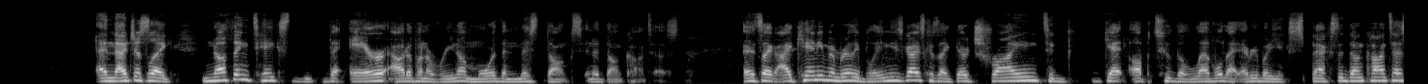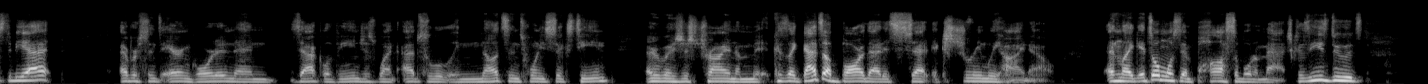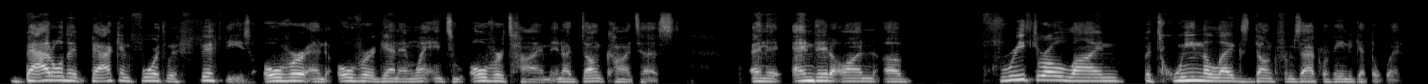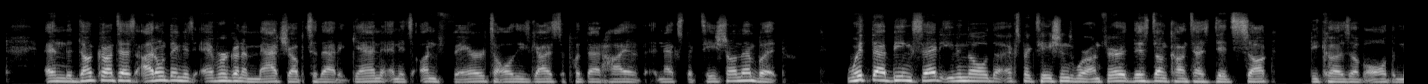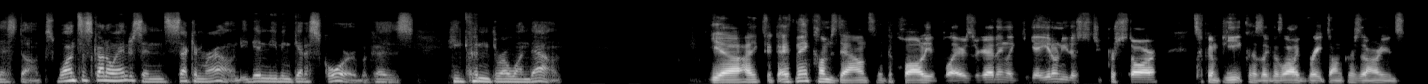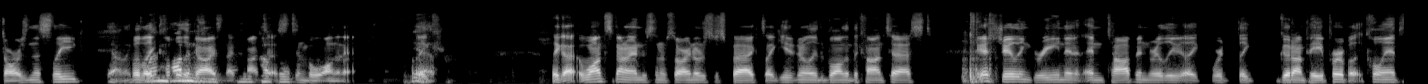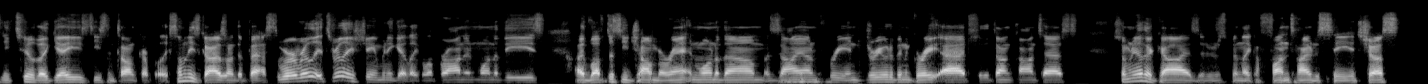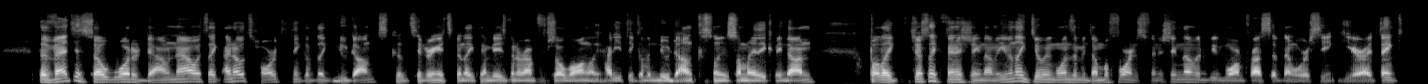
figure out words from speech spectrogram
And that just like nothing takes the air out of an arena more than missed dunks in a dunk contest. And it's like I can't even really blame these guys because like they're trying to get up to the level that everybody expects the dunk contest to be at ever since Aaron Gordon and Zach LaVine just went absolutely nuts in 2016. Everybody's just trying to because like that's a bar that is set extremely high now. And like it's almost impossible to match because these dudes battled it back and forth with 50s over and over again and went into overtime in a dunk contest. And it ended on a free throw line between the legs dunk from Zach LaVine to get the win. And the dunk contest, I don't think is ever going to match up to that again. And it's unfair to all these guys to put that high of an expectation on them. But with that being said, even though the expectations were unfair, this dunk contest did suck because of all the missed dunks. Juan Toscano Anderson, second round, he didn't even get a score because he couldn't throw one down. Yeah, I think I think it comes down to the quality of players they're getting. Like, yeah, you don't need a superstar to compete because like there's a lot of great dunkers that aren't even stars in this league. Yeah, like but like a couple of the guys in that contest couple- didn't belong in it. Yeah. Like, like uh, Juan Toscano Anderson, I'm sorry, no disrespect. Like he didn't really belong in the contest. I guess Jalen Green and, and Toppin really like were like good on paper, but like Cole Anthony too. Like yeah, he's decent dunker, but like some of these guys aren't the best. We're really it's really a shame when you get like LeBron in one of these. I'd love to see Ja Morant in one of them. Zion mm-hmm. pre-injury would have been a great ad for the dunk contest. So many other guys that have just been like a fun time to see. It's just the event is so watered down now. It's like I know it's hard to think of like new dunks considering it's been like the NBA's been around for so long. Like, how do you think of a new dunk? There's only so many that can be done. But like just like finishing them, even like doing ones that have been done before and just finishing them would be more impressive than what we're seeing here. I think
